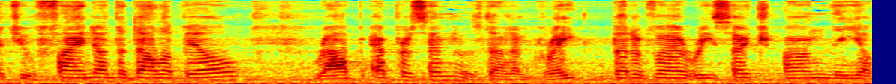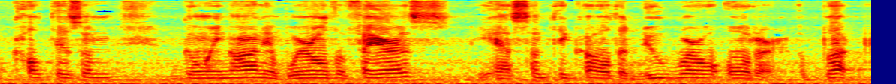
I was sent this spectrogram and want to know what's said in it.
that you find on the dollar bill. Ralph Epperson, who's done a great bit of uh, research on the occultism going on in world affairs, he has something called the New World Order, a book.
